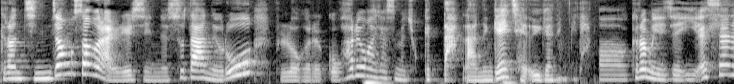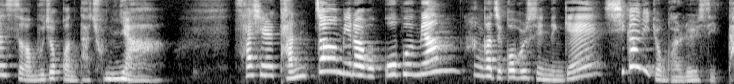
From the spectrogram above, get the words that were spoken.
그런 진정성을 알릴 수 있는 수단으로 블로그를 꼭 활용하셨으면 좋겠다라는 게 제 의견입니다. 어, 그러면 이제 이 SNS가 무조건 다 좋냐? 사실 단점이라고 꼽으면 한 가지 꼽을 수 있는 게 시간이 좀 걸릴 수 있다.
